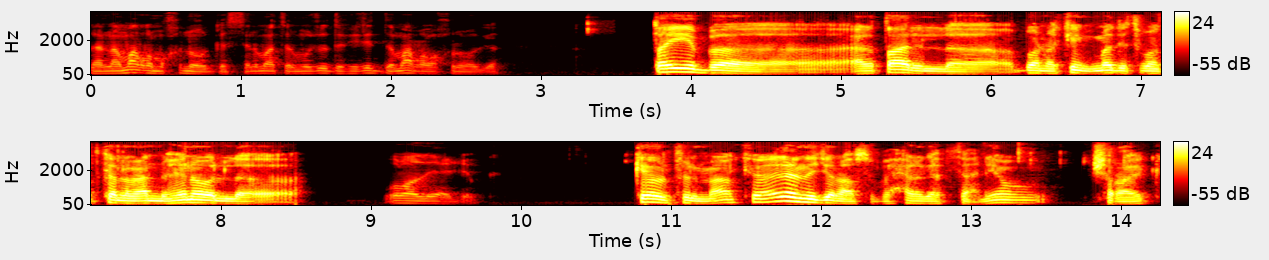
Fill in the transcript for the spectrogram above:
لأنها مرة مخنوقة السينمات الموجودة في جدة مرة مخنوقة. طيب آه، على طاري بونا كينج ما أدري تبغى نتكلم عنه هنا ولا والله اللي يعجبك. كيف الفيلم معك؟ نجي ناصب الحلقة الثانية وش رأيك؟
